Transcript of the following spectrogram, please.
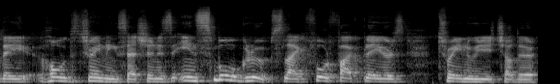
they hold training sessions in small groups like four or five players train with each other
